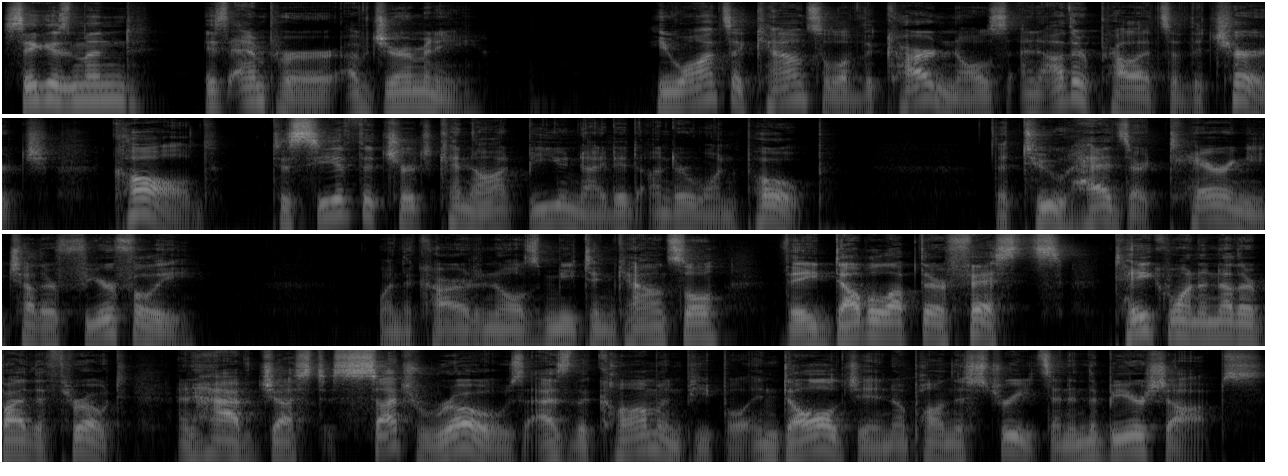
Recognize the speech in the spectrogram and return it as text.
Sigismund is Emperor of Germany. He wants a council of the cardinals and other prelates of the church called to see if the church cannot be united under one pope. The two heads are tearing each other fearfully. When the cardinals meet in council, they double up their fists, take one another by the throat, and have just such rows as the common people indulge in upon the streets and in the beer shops.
